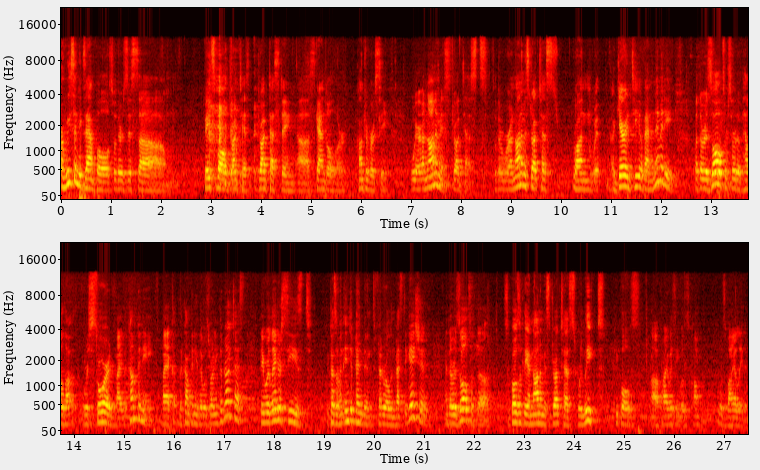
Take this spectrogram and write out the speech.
a recent example, so there's this um, baseball drug, drug testing uh, scandal or controversy where anonymous drug tests, so there were anonymous drug tests run with a guarantee of anonymity, but the results were sort of held up, were stored by the company, by the company that was running the drug test. They were later seized because of an independent federal investigation, and the results of the supposedly anonymous drug tests were leaked. People's uh, privacy was, was violated.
